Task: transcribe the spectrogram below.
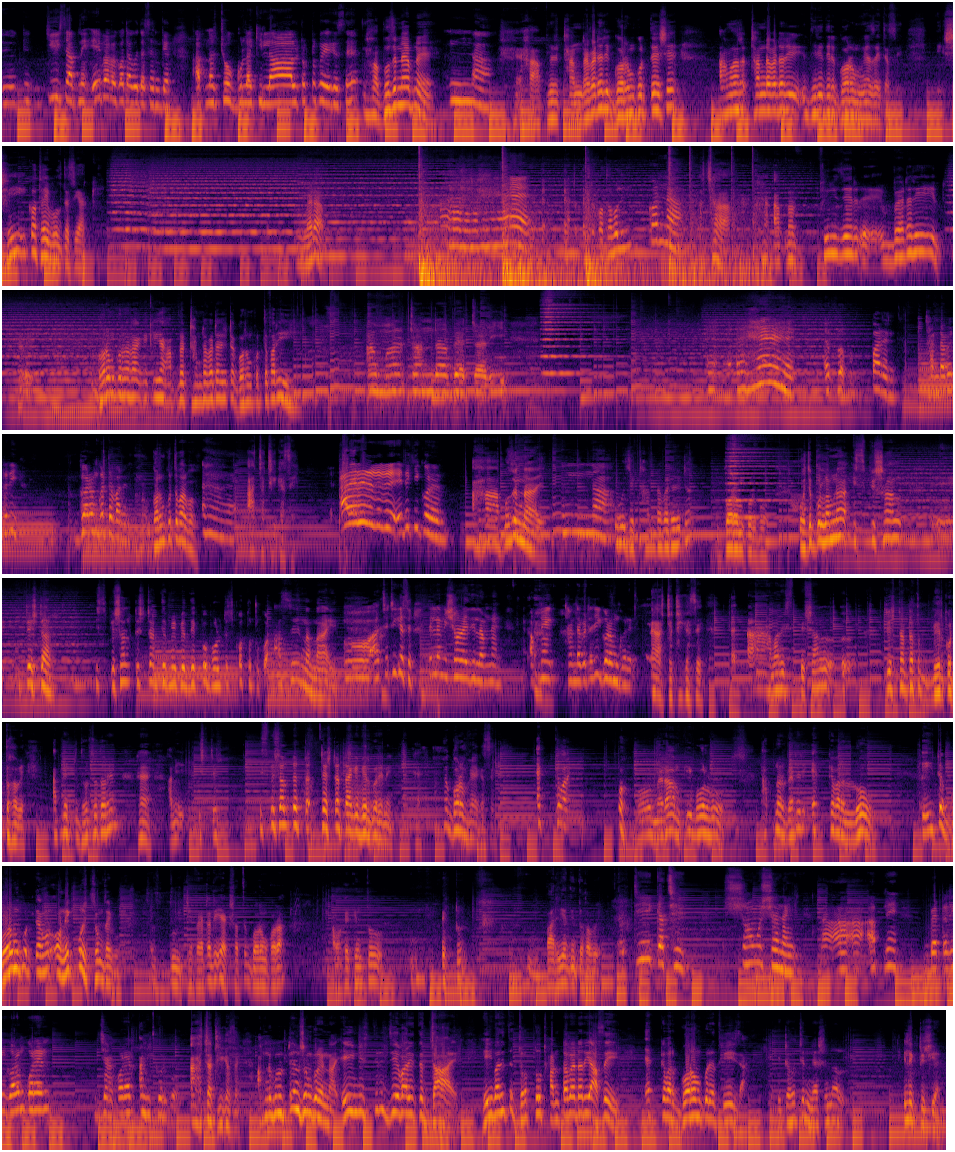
কি- কি আপনি এইভাবে কথা কইতাছেন কেন? আপনার চোখগুলা কি লাল টকটক হয়ে গেছে? হ্যাঁ বোঝেন না আপনি? না। আপনার ঠান্ডা ব্যাটারি গরম করতে এসে আমার ঠান্ডা ব্যাটারি ধীরে ধীরে গরম হয়ে যাইতেছে। সেই কথাই বলতেছি আর কি। ম্যাডাম। হ্যাঁ। একটা কথা বলি? কর না। আচ্ছা আপনার ফ্রিজের ব্যাটারি গরম করার আগে কি আপনার ঠান্ডা ব্যাটারিটা গরম করতে পারি? আমার ঠান্ডা ব্যাটারি হ্যাঁ হ্যাঁ পারেন। ঠান্ডা ব্যাটারি গরম করতে পারেন। গরম করতে পারব? হ্যাঁ। আচ্ছা ঠিক আছে। আরে রে রে, রে, এটা কি করেন? হ্যাঁ বোঝেন নাই। না। ওই যে ঠান্ডা ব্যাটারিটা গরম করব। ওই যে বললাম না স্পেশাল টেস্টার স্পেশাল টেস্টার দিয়ে মেপে দেখব ভোল্টেজ কতটুকু আছে না নাই। ও আচ্ছা ঠিক আছে। তাহলে আমি সরাই দিলাম নেন। আপনি ঠান্ডা ব্যাটারি গরম করেন আচ্ছা ঠিক আছে। আ- আমার স্পেশাল টেস্টারটা তো বের করতে হবে। আপনি একটু ধৈর্য ধরেন। হ্যাঁ আমি স্পেশাল টেস্টারটা আগে বের করে নিই। গরম হয়ে গেছে। একেবারে ও ম্যাডাম কি বলব? আপনার ব্যাটারি একেবারে লো। এইটা গরম করতে আমার অনেক পরিশ্রম যাইব। দুইটা ব্যাটারি একসাথে গরম করা আমাকে কিন্তু একটু বাড়িয়ে দিতে হবে। ঠিক আছে সমস্যা নাই। আপনি ব্যাটারি গরম করেন যা করার আমি করব। আচ্ছা ঠিক আছে। আপনি কোনো টেনশন করেন না। এই মিস্ত্রি যে বাড়িতে যায় এই বাড়িতে যত ঠান্ডা ব্যাটারি আছে, একেবারে গরম করে ধুয়ে যায় এটা হচ্ছে ন্যাশনাল ইলেকট্রিশিয়ান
